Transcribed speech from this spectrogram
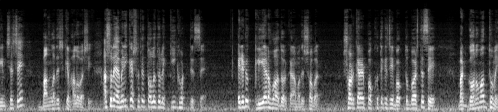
দিন শেষে বাংলাদেশকে ভালোবাসি। আসলে আমেরিকার সাথে তলে তলে কি ঘটতেছে? এটা একটু ক্লিয়ার হওয়া দরকার আমাদের সবার। সরকারের পক্ষ থেকে যে বক্তব্য আসতেছে বাট গণমাধ্যমে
